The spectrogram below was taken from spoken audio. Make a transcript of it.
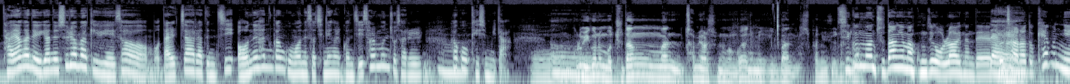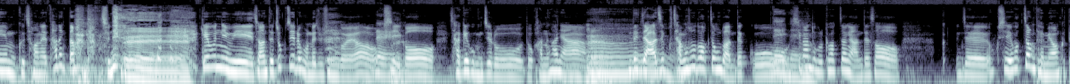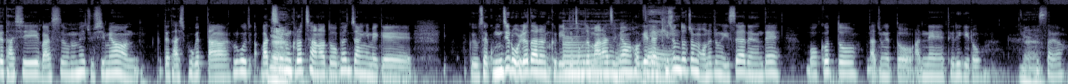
다양한 의견을 수렴하기 위해서 뭐 날짜라든지 어느 한강 공원에서 진행할 건지 설문 조사를 음. 하고 계십니다. 오, 어. 그럼 이거는 뭐 주당만 참여할 수 있는 건가요? 아니면 일반 게시판 유저들도? 지금은 주당에만 공지가 올라와 있는데 네. 그렇지 않아도 케브님 그 전에 탄핵당한 당주님 네. 케브님이 저한테 쪽지를 보내주시는 거예요. 네. 혹시 이거 자개 공지로도 가능하냐? 네. 근데 이제 아직 장소도 확정도 안 됐고 네, 네. 시간도 그렇게 확정이 안 돼서 이제 혹시 확정되면 그때 다시 말씀해 주시면 그때 다시 보겠다. 그리고 마침 네. 그렇지 않아도 편집장님에게 그 요새 공지로 올려달라는 글이 이제 음, 점점 많아지면 거기에 대한 네. 기준도 좀 어느 정도 있어야 되는데 뭐 그것도 나중에 또 안내 드리기로 네. 했어요.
